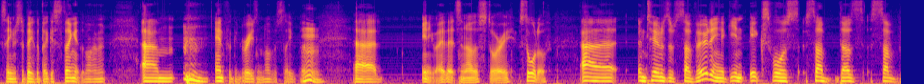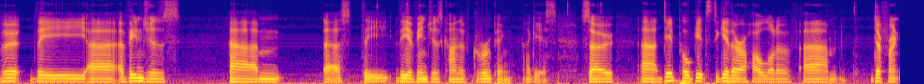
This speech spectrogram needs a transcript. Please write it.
seems to be the biggest thing at the moment, um, and for good reason, obviously. But Mm. uh, anyway, that's another story, sort of. Uh, in terms of subverting, again, X Force sub does subvert the uh, Avengers, um, uh, the the Avengers kind of grouping, I guess. So uh, Deadpool gets together a whole lot of um, different.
